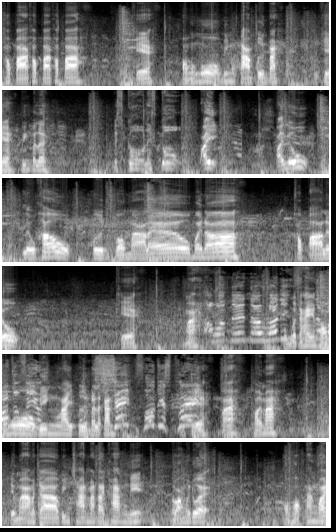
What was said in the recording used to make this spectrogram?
เข้าป่าเข้าป่าเข้าป่าโอเค ของโง่วิ่งตามปืนไป โอเค วิ่งไปเลย let's go let's go ไป ไปเร็ว เร็วเข้า ปืนกองมาแล้ว ไม่นะ เข้าป่าเร็ว โอเค มา ผมก็จะให้ของโง่วิ่งไล่ปืนไปแล้วกัน โอเค มา ถอยมา เดี๋ยวม้ามันจะวิ่งชาร์จมาด้านข้างตรงนี้ ระวังไว้ด้วย เอาหอกตั้งไว้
